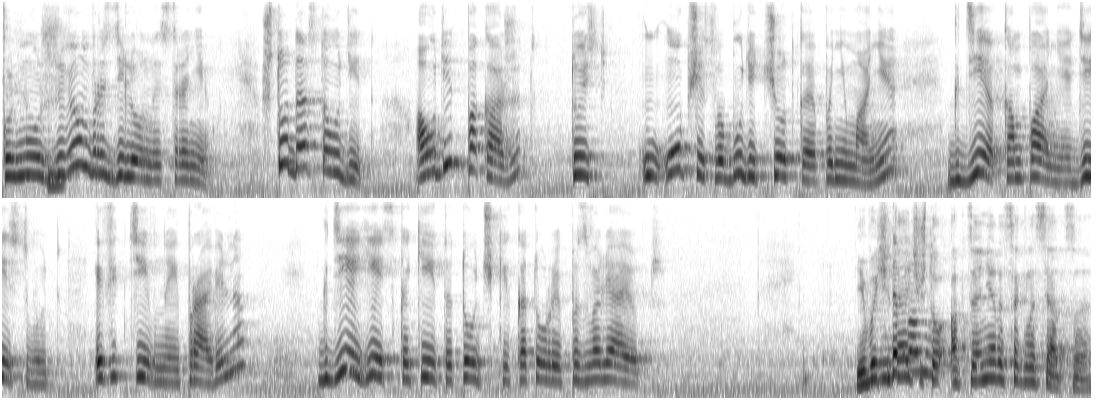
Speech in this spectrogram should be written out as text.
коль мы живем в разделенной стране, что даст аудит? Аудит покажет, то есть у общества будет четкое понимание, где компания действует эффективно и правильно, где есть какие-то точки, которые позволяют И вы считаете, Допол- что акционеры согласятся,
